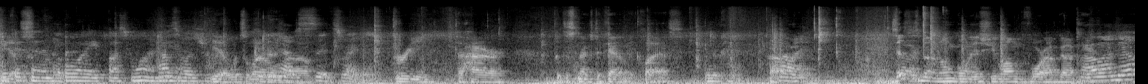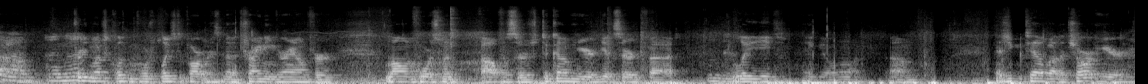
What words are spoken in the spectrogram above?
If it's an employee plus one. That's yeah. what I'm Yeah, what's allowed We is have uh, six right now. three to hire for this next academy class. Okay. All right. This has been an ongoing issue long before I've gotten here. Oh, I know, Um, I know. Pretty much Clifton Forge Police Department has been a training ground for law enforcement officers to come here, get certified, leave, and go on. Um, As you can tell by the chart here,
